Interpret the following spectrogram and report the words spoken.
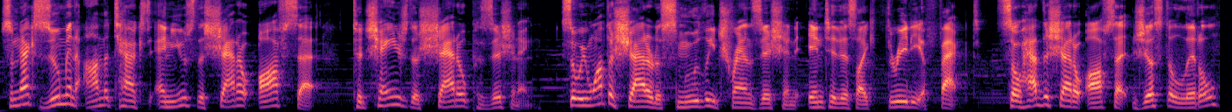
So next, zoom in on the text and use the shadow offset to change the shadow positioning. So we want the shadow to smoothly transition into this like 3D effect. So have the shadow offset just a little,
